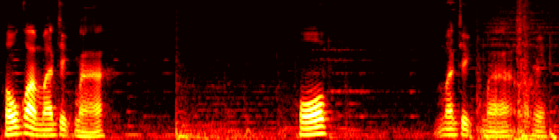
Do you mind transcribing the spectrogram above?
โฮปก่อนมาจิกหมาโฮปมาจิกหมา โอเค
